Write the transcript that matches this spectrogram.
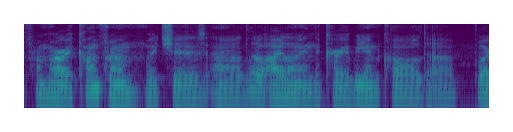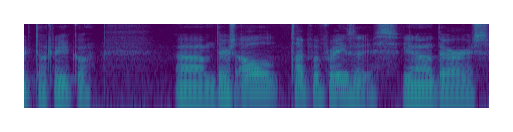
from where I come from, which is a little island in the Caribbean called uh, Puerto Rico, um, there's all type of races. You know, there's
